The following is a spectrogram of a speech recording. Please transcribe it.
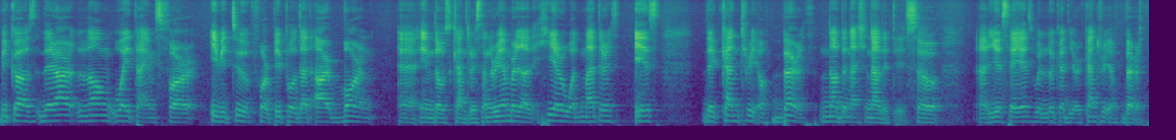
because there are long wait times for EB2 for people that are born uh, in those countries. And remember that here what matters is the country of birth, not the nationality. So uh, USCIS will look at your country of birth.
